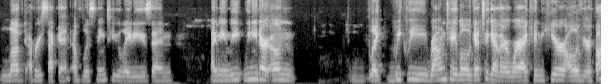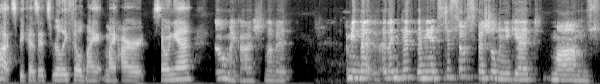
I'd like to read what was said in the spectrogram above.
loved every second of listening to you ladies. And I mean, we we need our own like weekly roundtable get together where I can hear all of your thoughts because it's really filled my my heart. Sonia. Oh my gosh, love it. I mean, that, I mean, it's just so special when you get moms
